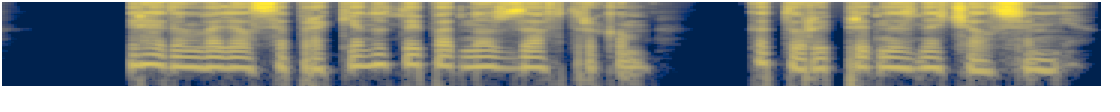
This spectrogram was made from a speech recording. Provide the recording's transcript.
Рядом валялся прокинутый поднос с завтраком, который предназначался мне.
